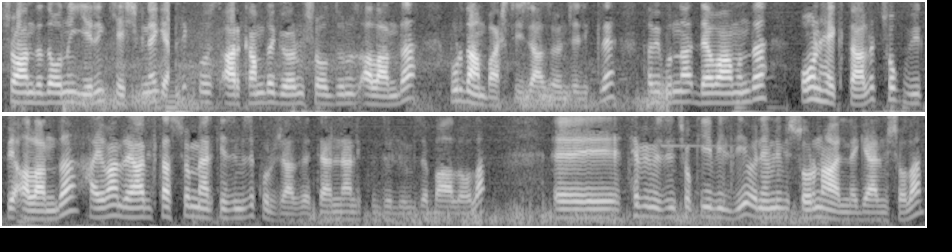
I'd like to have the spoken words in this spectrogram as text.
Şu anda da onun yerin keşfine geldik. Bu arkamda görmüş olduğunuz alanda buradan başlayacağız öncelikle. Tabii bunun devamında 10 hektarlık çok büyük bir alanda hayvan rehabilitasyon merkezimizi kuracağız veterinerlik müdürlüğümüze bağlı olan. Ee, hepimizin çok iyi bildiği önemli bir sorun haline gelmiş olan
